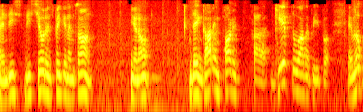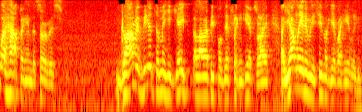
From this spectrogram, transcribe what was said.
And these these children speaking in tongues, you know, then God imparted uh, gift to other people. And look what happened in the service. God revealed to me he gave a lot of people different gifts, right? A young lady received a gift of healing.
